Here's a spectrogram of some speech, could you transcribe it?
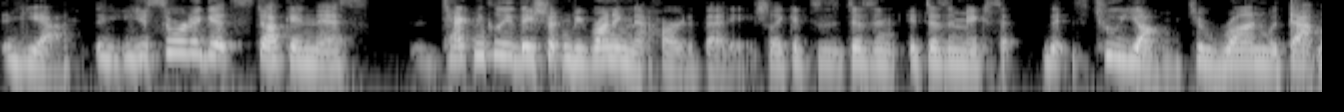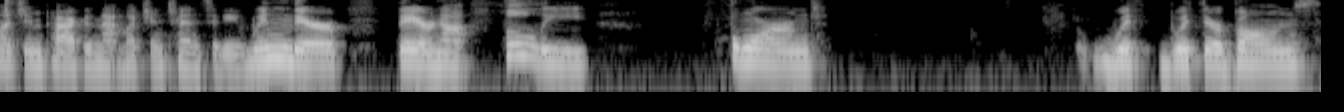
yeah, you sort of get stuck in this. Technically, they shouldn't be running that hard at that age. Like it doesn't it doesn't make sense. It's too young to run with that much impact and that much intensity when they're they are not fully formed with with their bones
